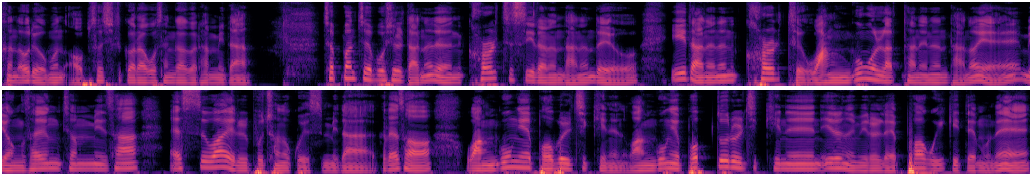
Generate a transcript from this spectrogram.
큰 어려움은 없으실 거라고 생각을 합니다. 첫 번째 보실 단어는 courtesy라는 단어인데요. 이 단어는 court, 왕궁을 나타내는 단어에 명사형 전미사 sy를 붙여놓고 있습니다. 그래서 왕궁의 법을 지키는, 왕궁의 법도를 지키는 이런 의미를 내포하고 있기 때문에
